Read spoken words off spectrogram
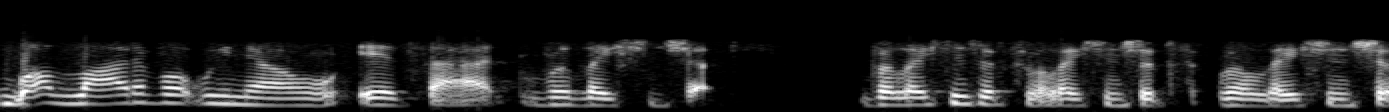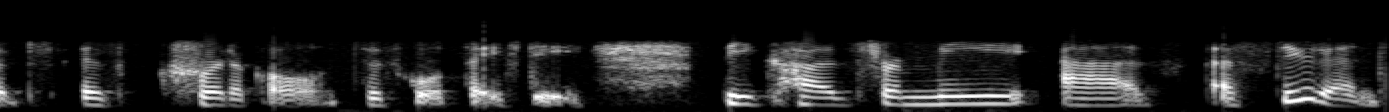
Well, a lot of what we know is that relationships, relationships, relationships, relationships is critical to school safety. Because for me as a student,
